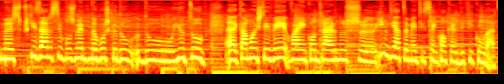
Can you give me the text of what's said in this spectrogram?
mas se pesquisar simplesmente na busca do, do YouTube uh, Camões TV, vai encontrar-nos imediatamente e sem qualquer dificuldade.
